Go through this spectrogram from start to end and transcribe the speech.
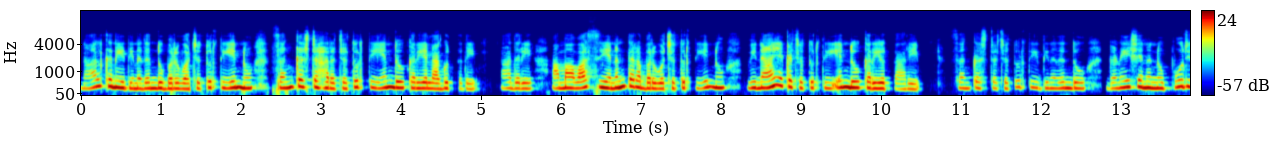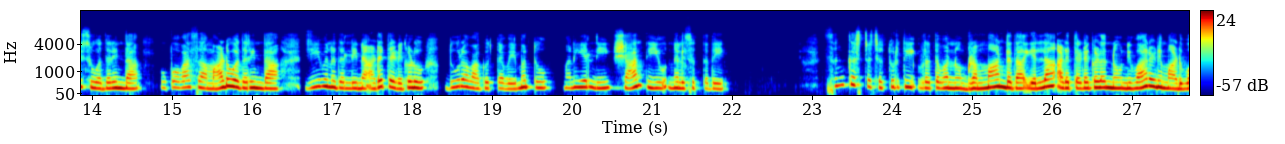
ನಾಲ್ಕನೇ ದಿನದಂದು ಬರುವ ಚತುರ್ಥಿಯನ್ನು ಸಂಕಷ್ಟಹರ ಚತುರ್ಥಿ ಎಂದು ಕರೆಯಲಾಗುತ್ತದೆ. ಆದರೆ ಅಮಾವಾಸ್ಯೆಯ ನಂತರ ಬರುವ ಚತುರ್ಥಿಯನ್ನು ವಿನಾಯಕ ಚತುರ್ಥಿ ಎಂದು ಕರೆಯುತ್ತಾರೆ. ಸಂಕಷ್ಟ ಚತುರ್ಥಿ ದಿನದಂದು ಗಣೇಶನನ್ನು ಪೂಜಿಸುವುದರಿಂದ, ಉಪವಾಸ ಮಾಡುವುದರಿಂದ ಜೀವನದಲ್ಲಿನ ಅಡೆತಡೆಗಳು ದೂರವಾಗುತ್ತವೆ ಮತ್ತು ಮನೆಯಲ್ಲಿ ಶಾಂತಿಯು ನೆಲೆಸುತ್ತದೆ. ಸಂಕಷ್ಟ ಚತುರ್ಥಿ ವ್ರತವನ್ನು ಬ್ರಹ್ಮಾಂಡದ ಎಲ್ಲ ಅಡೆತಡೆಗಳನ್ನು ನಿವಾರಣೆ ಮಾಡುವ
